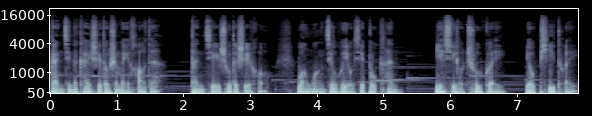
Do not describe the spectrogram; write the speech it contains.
感情的开始都是美好的，但结束的时候，往往就会有些不堪。也许有出轨，有劈腿，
